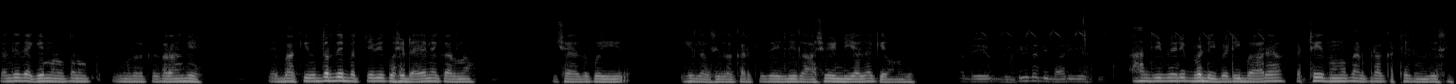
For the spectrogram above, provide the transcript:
ਕਹਿੰਦੇ ਤੇ ਅੱਗੇ ਮਨੋਂ ਤੁਹਾਨੂੰ ਮਤਲਬ ਕਿ ਕਰਾਂਗੇ। ਤੇ ਬਾਕੀ ਉਧਰ ਦੇ ਬੱਚੇ ਵੀ ਕੁਝ ਡਏ ਨੇ ਕਰਨ ਵੀ ਸ਼ਾਇਦ ਕੋਈ ਹੀਲਾ ਵਸੀਲਾ ਕਰਕੇ ਤੇ ਜਿਹੜੀ ਲਾਸ਼ ਉਹ ਇੰਡੀਆ ਲੈ ਕੇ ਆਉਣਗੇ। ਤੁਹਾਡੀ ਬੇਟੀ ਵੀ ਤੁਹਾਡੀ ਬਾਹਰ ਹੀ ਹੈ? ਹਾਂਜੀ ਮੇਰੀ ਵੱਡੀ ਬੇਟੀ ਬਾਹਰ ਆ ਇਕੱਠੇ ਦੋਨੋਂ ਭੈਣ ਭਰਾ ਇਕੱਠੇ ਰਹਿੰਦੇ ਸੀ।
